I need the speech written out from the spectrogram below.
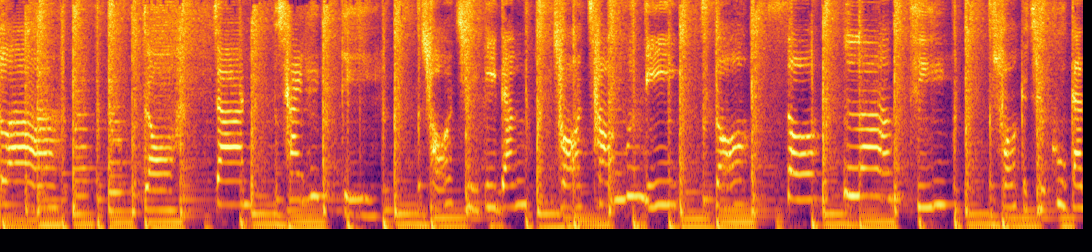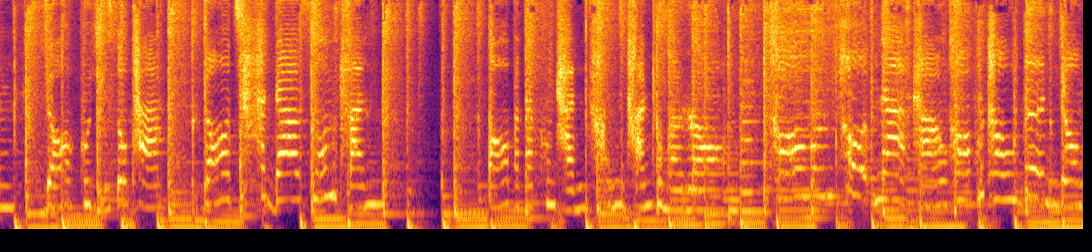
กล้าจอจานใช้กี่ชอชิงตีดังชอช้า กระเชือคู่กัน ยอผู้หญิงโซภาดอชาดาสวมพันตอปะตะคุณทันทันทันเข้ามารองท้องโทษหน้าขาวทอผู้เท่าเดินดง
